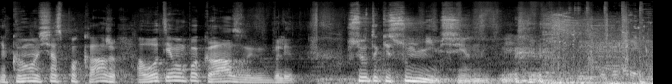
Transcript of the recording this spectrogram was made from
Яку я вам зараз покажу. А от я вам показую, блін. Що такі сумні всі?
